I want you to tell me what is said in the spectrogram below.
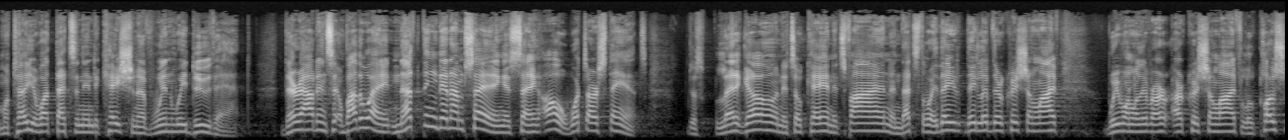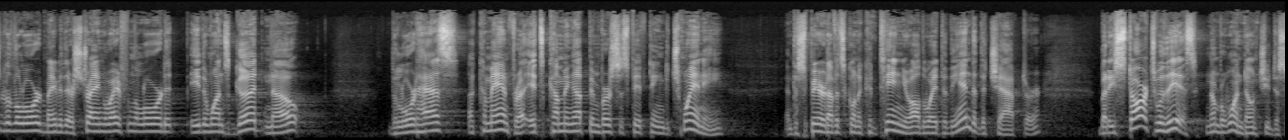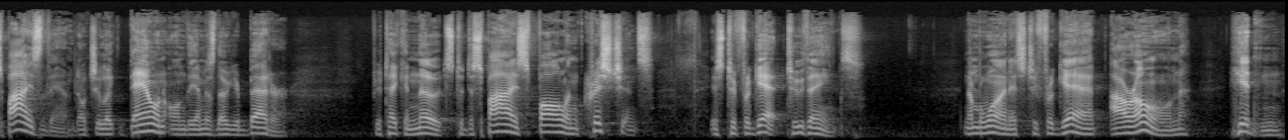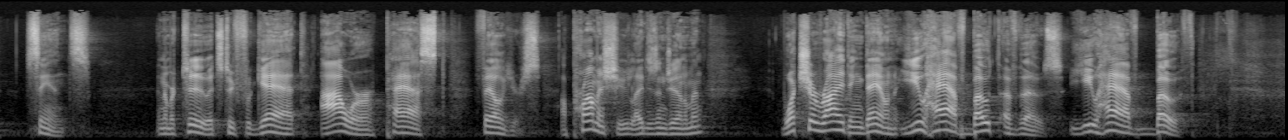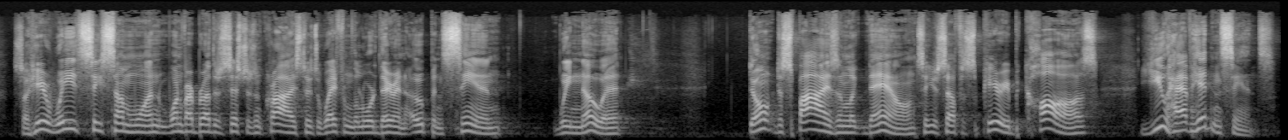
I'm going to tell you what that's an indication of when we do that. They're out in sin. By the way, nothing that I'm saying is saying, oh, what's our stance? Just let it go and it's okay and it's fine and that's the way they, they live their Christian life. We want to live our, our Christian life a little closer to the Lord. Maybe they're straying away from the Lord. It, Either one's good. No. The Lord has a command for it. It's coming up in verses 15 to 20, and the spirit of it's going to continue all the way to the end of the chapter. But he starts with this number one, don't you despise them. Don't you look down on them as though you're better. If you're taking notes, to despise fallen Christians is to forget two things. Number one, it's to forget our own hidden sins. And number two, it's to forget our past failures. I promise you, ladies and gentlemen, what you're writing down, you have both of those. You have both. So here we see someone, one of our brothers and sisters in Christ, who's away from the Lord. They're in open sin. We know it. Don't despise and look down, see yourself as superior because you have hidden sins.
